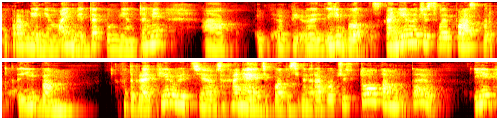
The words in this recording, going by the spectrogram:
«Управление моими документами», а, либо сканируете свой паспорт, либо фотографируете, сохраняете куда-то себе на рабочий стол, там, да, и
